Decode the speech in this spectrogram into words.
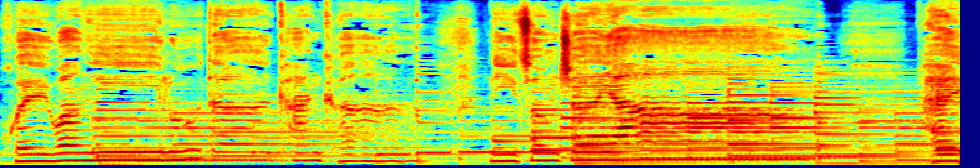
回望一路的坎坷，你总这样陪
